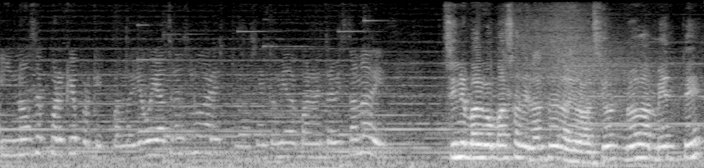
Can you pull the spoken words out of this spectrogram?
Y no sé por qué, porque cuando yo voy a otros lugares, pues no siento miedo cuando entrevisto a nadie. Sin embargo, más adelante de la grabación, nuevamente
